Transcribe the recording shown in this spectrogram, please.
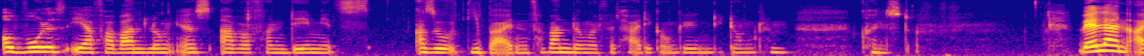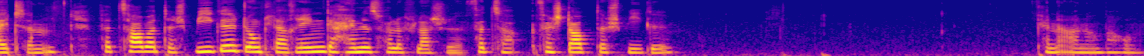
obwohl es eher Verwandlung ist, aber von dem jetzt also die beiden, Verwandlung und Verteidigung gegen die dunklen Künste. Wähle ein Item. Verzauberter Spiegel, dunkler Ring, geheimnisvolle Flasche. Verzau verstaubter Spiegel. Keine Ahnung warum.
